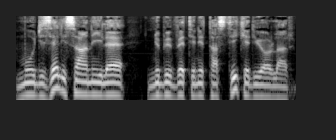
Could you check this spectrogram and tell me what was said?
Mucize lisanı ile nübüvvetini tasdik ediyorlar.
